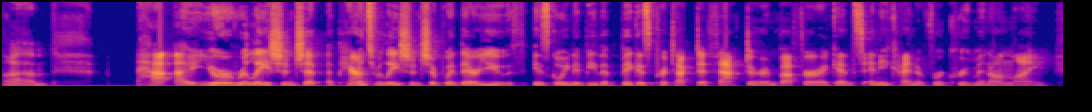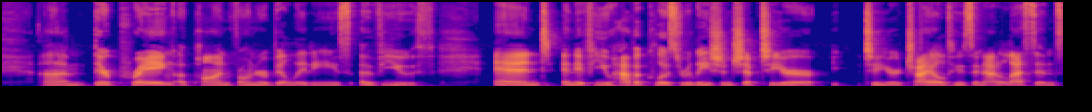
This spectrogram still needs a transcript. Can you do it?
Um, ha- uh, your relationship, a parent's relationship with their youth, is going to be the biggest protective factor and buffer against any kind of recruitment online. Um, they're preying upon vulnerabilities of youth, and and if you have a close relationship to your to your child who's in adolescence,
